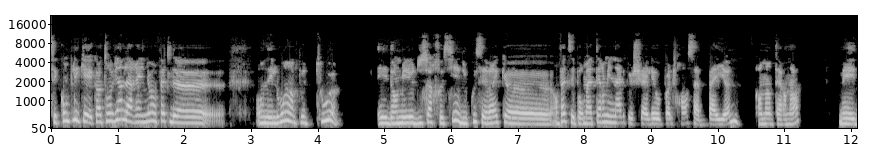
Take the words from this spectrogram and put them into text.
C'est compliqué. Quand on vient de la Réunion, en fait, on est loin un peu de tout et dans le milieu du surf aussi. Et du coup, c'est vrai que, en fait, c'est pour ma terminale que je suis allée au Pôle France à Bayonne en internat. Mais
